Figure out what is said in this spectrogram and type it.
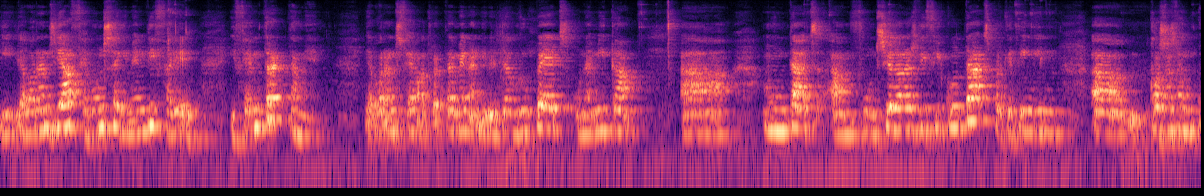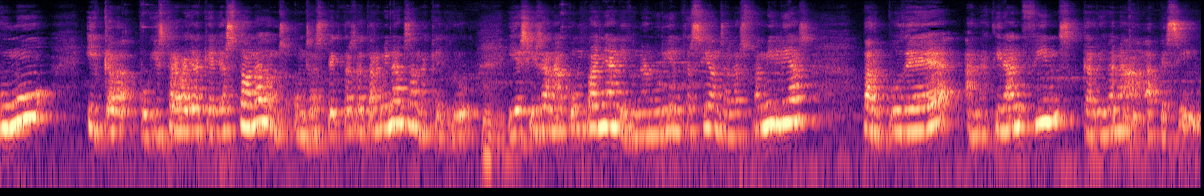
I llavors ja fem un seguiment diferent i fem tractament. Llavors fem el tractament a nivell de grupets, una mica eh, muntats en funció de les dificultats perquè tinguin eh, coses en comú i que puguis treballar aquella estona doncs, uns aspectes determinats en aquell grup. Mm -hmm. I així anar acompanyant i donant orientacions a les famílies per poder anar tirant fins que arriben a, a P5.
